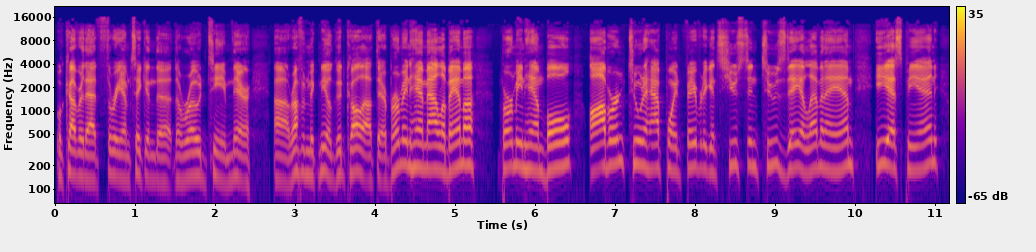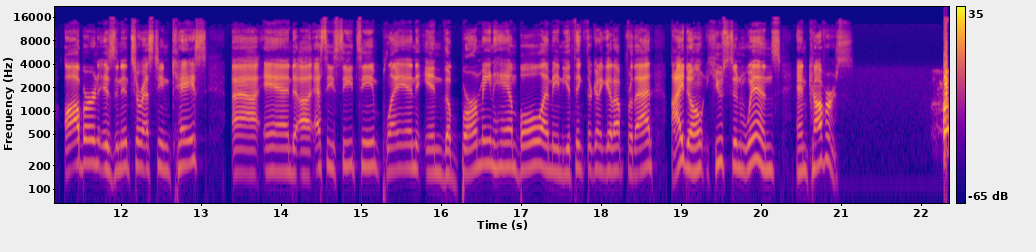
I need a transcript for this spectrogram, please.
will cover that three. I'm taking the, the road team there. Uh, Ruffin McNeill, good call out there. Birmingham, Alabama, Birmingham Bowl, Auburn, two and a half point favorite against Houston Tuesday, 11 a.m. ESPN. Auburn is an interesting case. Uh, and uh, SEC team playing in the Birmingham Bowl. I mean, you think they're going to get up for that? I don't. Houston wins and covers.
